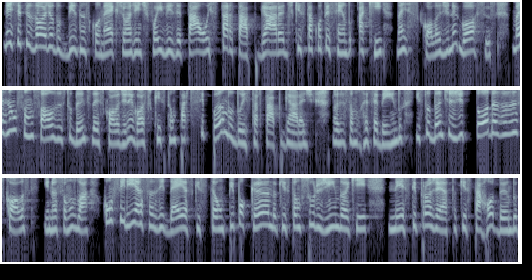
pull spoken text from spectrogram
Neste episódio do Business Connection, a gente foi visitar o Startup Garage que está acontecendo aqui na Escola de Negócios. Mas não são só os estudantes da Escola de Negócios que estão participando do Startup Garage. Nós estamos recebendo estudantes de todas as escolas e nós fomos lá conferir essas ideias que estão pipocando, que estão surgindo aqui neste projeto que está rodando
